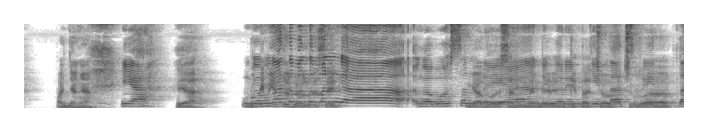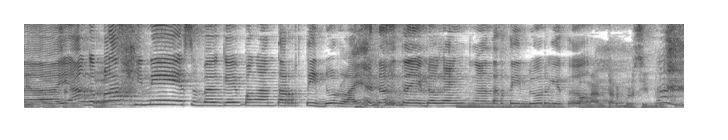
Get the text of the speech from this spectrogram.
Panjang ya? ya Ya. Mungkin itu dulu teman-teman sih. nggak nggak bosen Nggak bosen ya dengerin kita cuap-cuap, cerita. kita Ya cerita. anggaplah ini sebagai pengantar tidur lah ya dongeng dongeng pengantar tidur gitu. Pengantar bersih-bersih,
